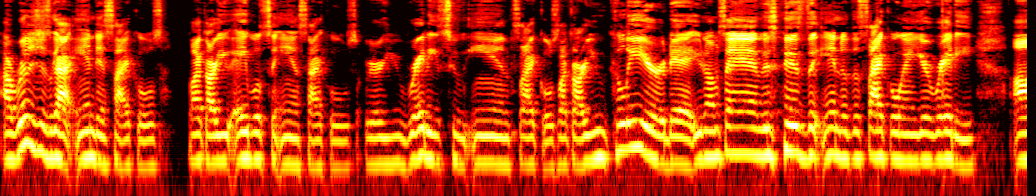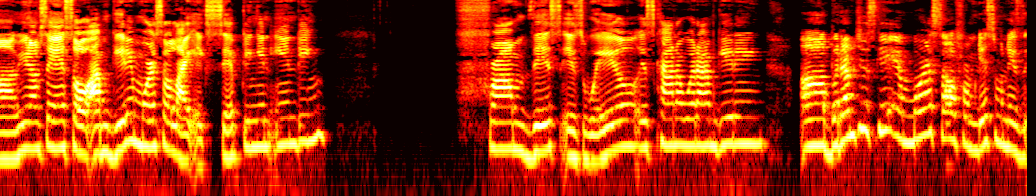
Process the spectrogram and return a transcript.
I really just got ending cycles. Like, are you able to end cycles? Are you ready to end cycles? Like, are you clear that, you know what I'm saying? This is the end of the cycle and you're ready. Um, you know what I'm saying? So I'm getting more so like accepting an ending from this as well is kind of what I'm getting. Uh, but I'm just getting more so from this one is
